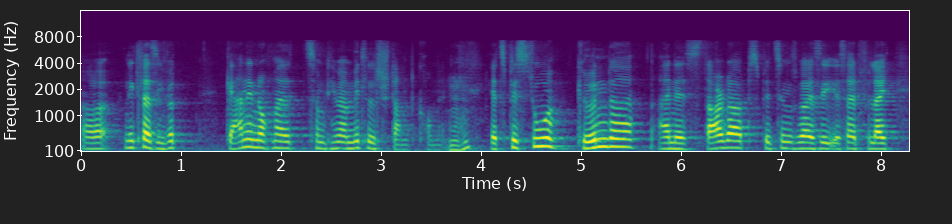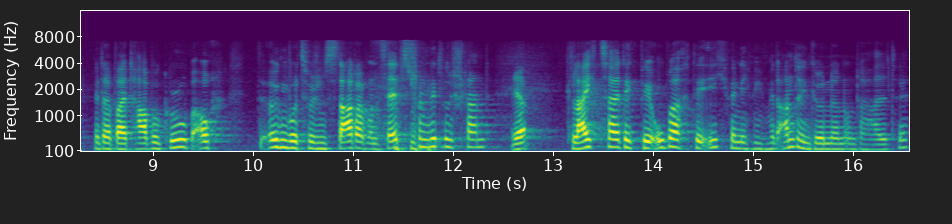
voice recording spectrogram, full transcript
Äh, Niklas, ich würde gerne nochmal zum Thema Mittelstand kommen. Mhm. Jetzt bist du Gründer eines Startups, beziehungsweise ihr seid vielleicht mit der bei Tabo Group auch irgendwo zwischen Startup und selbst schon Mittelstand. Ja. Gleichzeitig beobachte ich, wenn ich mich mit anderen Gründern unterhalte,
